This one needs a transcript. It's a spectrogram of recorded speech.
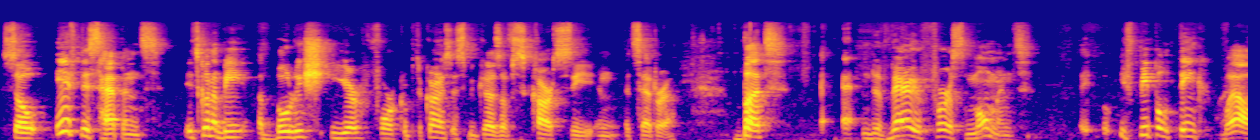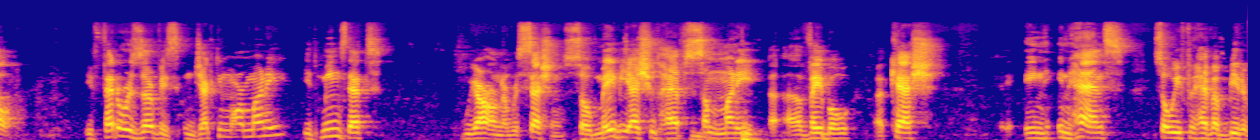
So if this happens, it's going to be a bullish year for cryptocurrencies because of scarcity and etc. But at the very first moment, if people think, well, if Federal Reserve is injecting more money, it means that we are on a recession. So maybe I should have some money uh, available, uh, cash in, in hands. So if you have a bigger,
